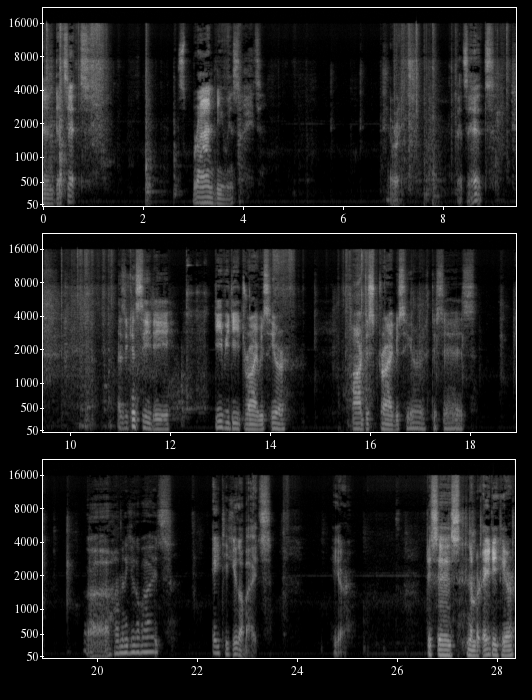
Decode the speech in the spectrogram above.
and that's it brand new inside. All right. That's it. As you can see the DVD drive is here. Hard disk drive is here. This is uh, how many gigabytes? 80 gigabytes here. This is number 80 here.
